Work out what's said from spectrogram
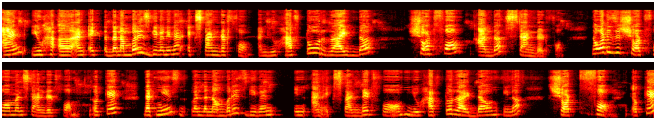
and you ha- uh, and the number is given in an expanded form and you have to write the short form at the standard form. Now what is this short form and standard form? Okay, that means when the number is given in an expanded form, you have to write down in a short form. Okay,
